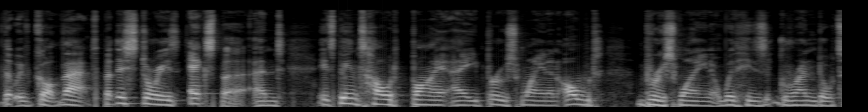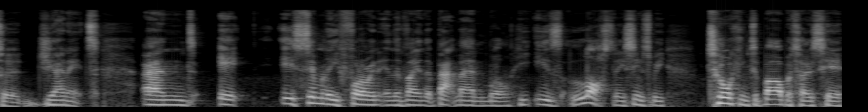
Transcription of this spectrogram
that we've got that. But this story is expert and it's being told by a Bruce Wayne, an old Bruce Wayne with his granddaughter Janet. And it is similarly following in the vein that Batman, well, he is lost and he seems to be talking to Barbatos here,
